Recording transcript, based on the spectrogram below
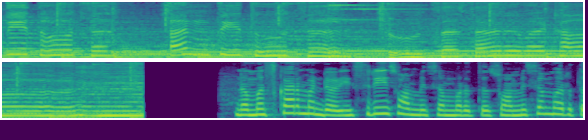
आधी तूच अंती तूच तूच सर्व ठाई नमस्कार मंडळी श्री स्वामी समर्थ. स्वामी समर्थ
